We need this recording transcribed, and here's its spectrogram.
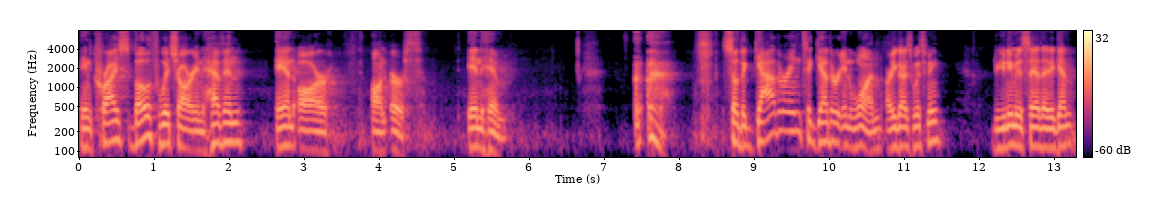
in Christ, both which are in heaven and are on earth, in him. so the gathering together in one, are you guys with me? Do you need me to say that again?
